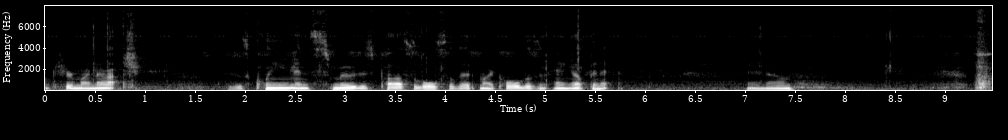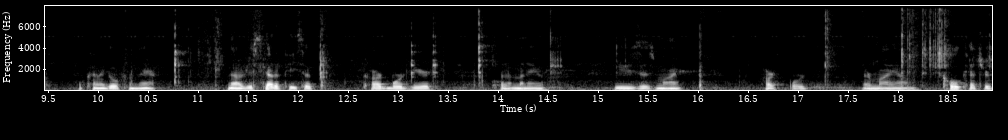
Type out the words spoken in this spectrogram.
Make sure my notch is as clean and smooth as possible so that my coal doesn't hang up in it. And um, we'll kind of go from there. Now I've just got a piece of cardboard here that I'm going to use as my hearthboard or my um, coal catcher.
